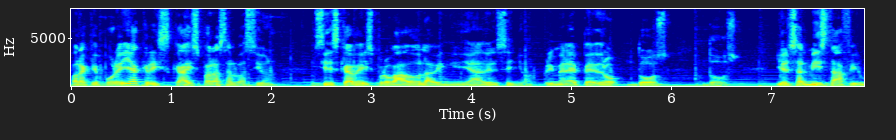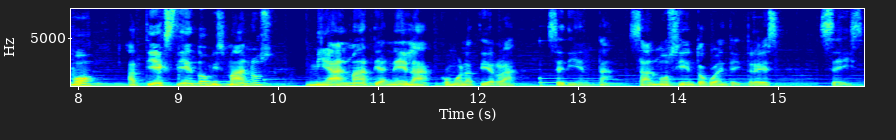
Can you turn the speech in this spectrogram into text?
para que por ella crezcáis para salvación, si es que habéis probado la benignidad del Señor. Primera de Pedro 2.2. Y el salmista afirmó, A ti extiendo mis manos, mi alma te anhela como la tierra sedienta. Salmo 143.6.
